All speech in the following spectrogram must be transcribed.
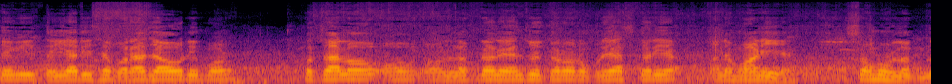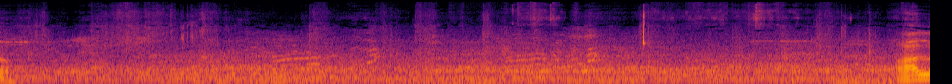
કેવી તૈયારી છે વરાજાઓની પણ. તો ચાલો લગ્નને એન્જોય કરવાનો પ્રયાસ કરીએ અને માણીએ સમૂહ લગ્ન. હાલ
